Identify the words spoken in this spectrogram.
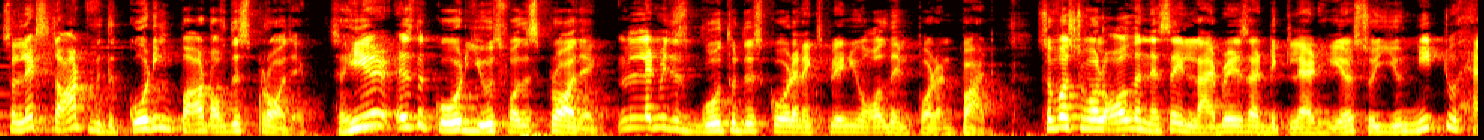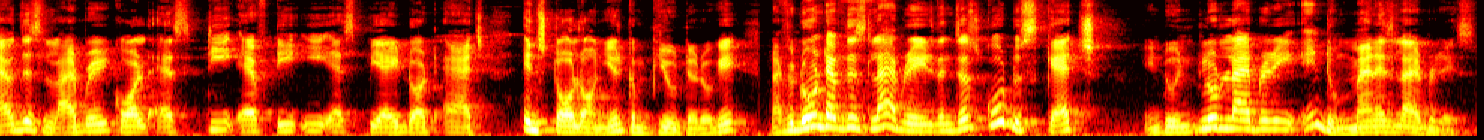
So let's start with the coding part of this project. So here is the code used for this project. Let me just go through this code and explain you all the important part. So first of all, all the necessary libraries are declared here. So you need to have this library called as tftespi.h installed on your computer. Okay. Now if you don't have this library, then just go to sketch into include library into manage libraries.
